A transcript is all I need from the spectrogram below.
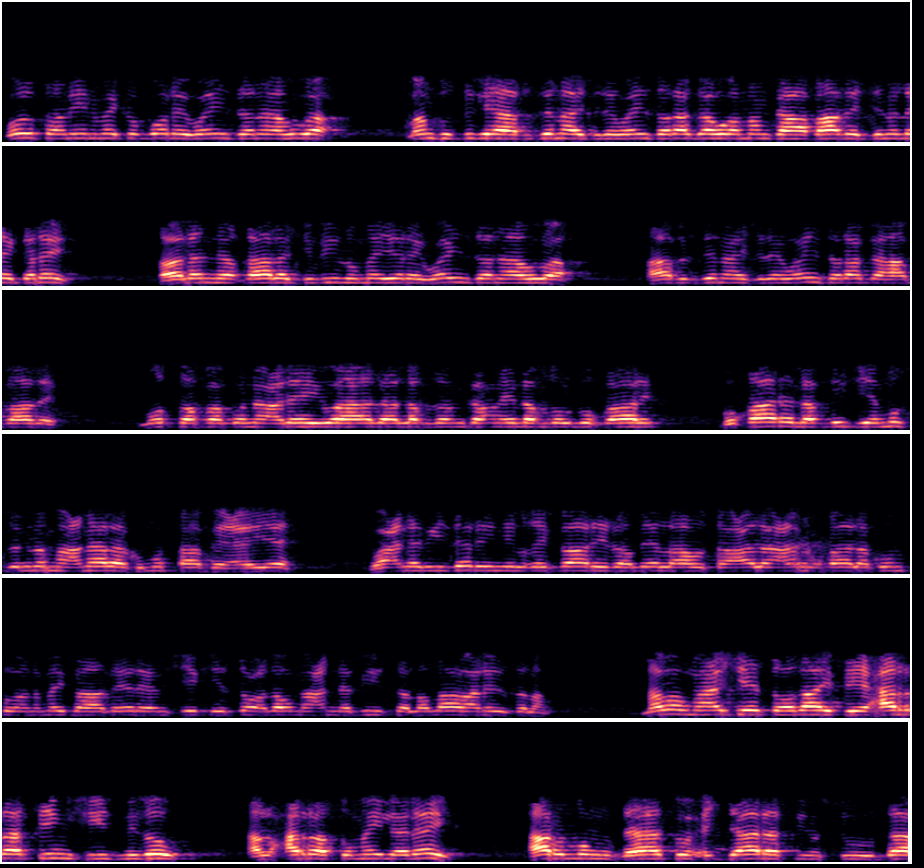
kultu anin may kagolay wain sana huwa? Man kusugi haabsinaysda wain saraga huwa? Manka haabahada jinala galay qala qaala jibril ma yaray wain sana huwa? Haabsinaysda wain saraga haabahade mutafaqun alayhi wahada lafdan kan lafd lbukaari bukaari lafdiji muslimna macnaaga kumutaabiceeye وan abi darin الغifari radi alahu taala canhu qala kuntu ana may baadeer amshiki socda maca nabiy sala الlahu alayه wasalam nabag maashe soodaay fi xaratin shiid midow alxaratu may leley harlun datu xijaaratin suuda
